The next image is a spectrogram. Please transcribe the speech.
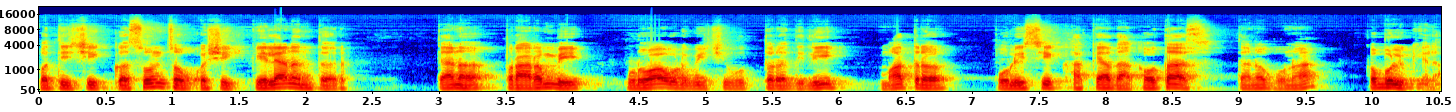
पतीची कसून चौकशी केल्यानंतर त्यानं प्रारंभी उडवाउडवीची उत्तरं दिली. मात्र पोलिसी खाक्या दाखवताच त्यानं गुन्हा कबूल केला.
